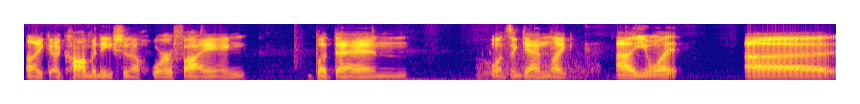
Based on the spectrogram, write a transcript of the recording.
like a combination of horrifying, but then once again like, ah, you know what? Uh,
